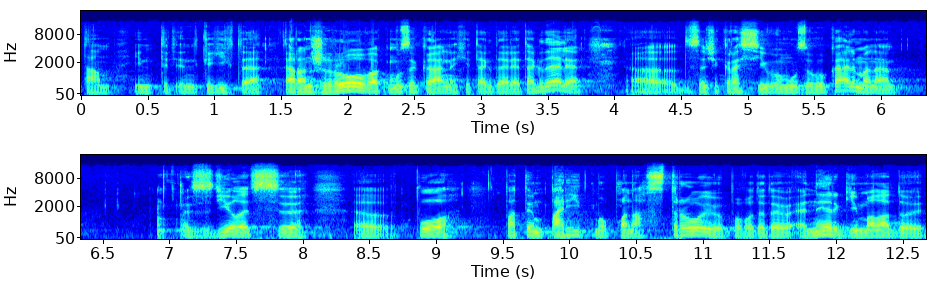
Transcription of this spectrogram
там, каких-то аранжировок музыкальных и так далее, и так далее, э, достаточно красивую музыку Кальмана, сделать по по темпоритму, по настрою, по вот этой энергии молодой,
